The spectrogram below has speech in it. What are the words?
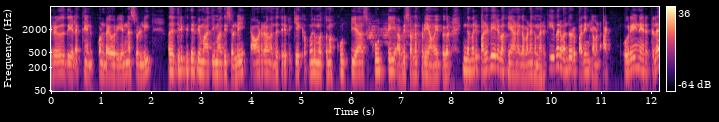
இருபது இலக்க எண் கொண்ட ஒரு எண்ணை சொல்லி அதை திருப்பி திருப்பி மாற்றி மாற்றி சொல்லி ஆர்டராக வந்து திருப்பி கேட்கும்போது மொத்தமாக கூட்டியாக கூட்டி அப்படி சொல்லக்கூடிய அமைப்புகள். இந்த மாதிரி பல்வேறு வகையான கவனகம் இருக்கு. இவர் வந்து ஒரு பதின் கவனம் அட் ஒரே நேரத்தில்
